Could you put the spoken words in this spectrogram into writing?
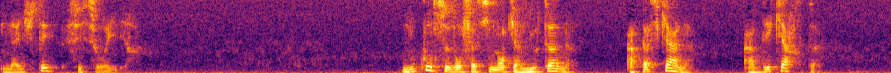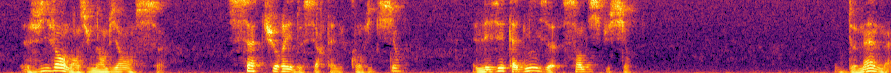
naïveté fait sourire. Nous concevons facilement qu'un Newton, un Pascal, un Descartes, vivant dans une ambiance saturée de certaines convictions, les aient admises sans discussion. De même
